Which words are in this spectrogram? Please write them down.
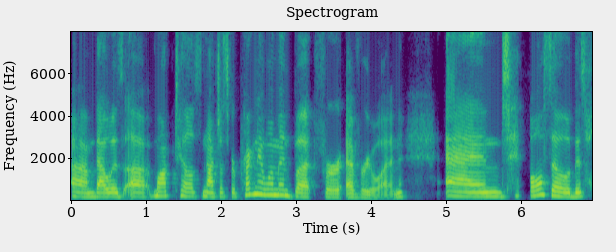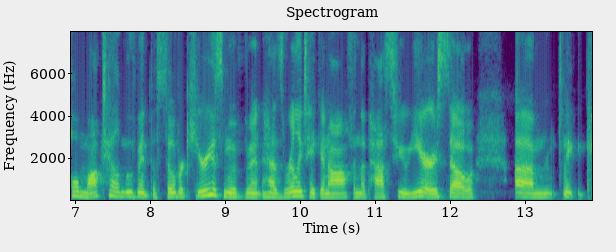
Um, that was uh, mocktails not just for pregnant women, but for everyone. And also, this whole mocktail movement, the sober curious movement, has really taken off in the past few years. So, um, it,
